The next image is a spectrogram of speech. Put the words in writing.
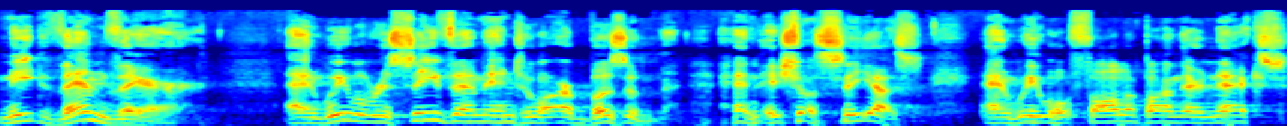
meet them there, and we will receive them into our bosom, and they shall see us, and we will fall upon their necks,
